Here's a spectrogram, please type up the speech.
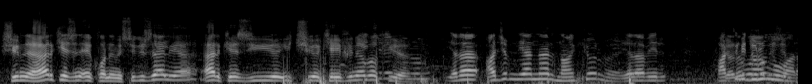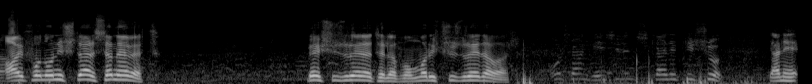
Şimdi herkesin ekonomisi güzel ya. Herkes yiyor, içiyor, keyfine bakıyor. Geçinemiyorum Ya da acım diyenler nankör mü? Ya da bir farklı Canım bir durum mu abicim, var? abi? iPhone 13 dersen evet. 500 liraya da telefon var, 300 liraya da var. O şu an gençlerin şikayet ettiği şu. Yani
